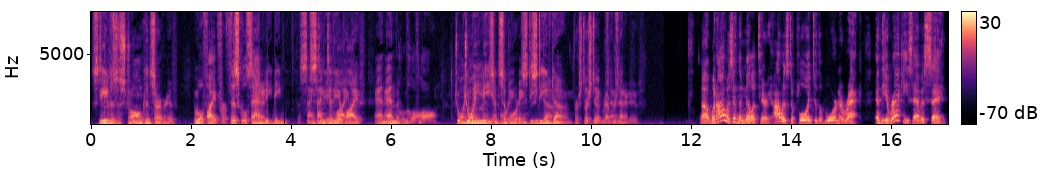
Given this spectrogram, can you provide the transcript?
Steve is a strong conservative who will fight for fiscal sanity, the sanctity, sanctity of, life, and, and the rule of law. Join, Join me, in supporting, Steve, Steve Doan for state, for state representative. Uh, when I was in the military, I was deployed to the war in Iraq, and the Iraqis have a saying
